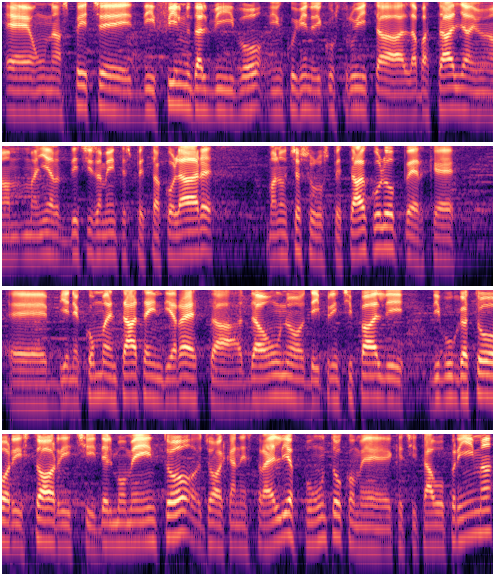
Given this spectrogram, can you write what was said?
è una specie di film dal vivo in cui viene ricostruita la battaglia in una maniera decisamente spettacolare, ma non c'è solo spettacolo perché eh, viene commentata in diretta da uno dei principali divulgatori storici del momento, Joel Canestrelli appunto, come citavo prima,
